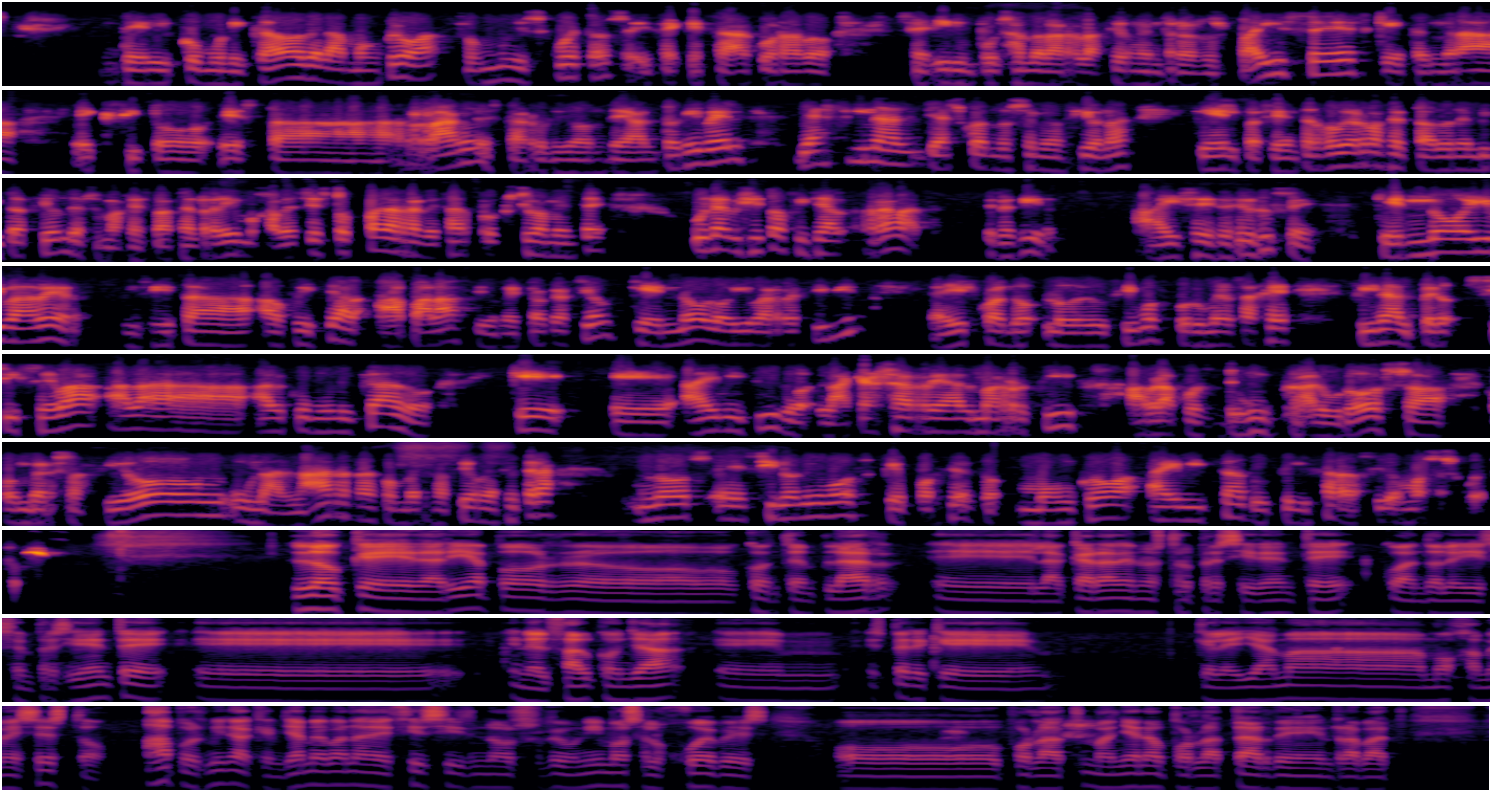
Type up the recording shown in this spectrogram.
del comunicado de la Moncloa son muy escuetos. Se dice que se ha acordado seguir impulsando la relación entre los dos países, que tendrá éxito esta RAN, esta reunión de alto nivel, y al final ya es cuando se menciona que el presidente del gobierno ha aceptado una invitación de Su Majestad el Rey Mohamed VI para realizar próximamente una visita oficial a Rabat. Es decir, ahí se deduce que no iba a haber visita oficial a Palacio en esta ocasión, que no lo iba a recibir, y ahí es cuando lo deducimos por un mensaje final. Pero si se va al comunicado que eh, ha emitido la Casa Real marroquí, habla pues de una calurosa conversación, una larga conversación, etcétera, unos eh, sinónimos que, por cierto, Moncloa ha evitado utilizar, han sido más escuetos. Lo que daría por oh, contemplar eh, la cara de nuestro presidente cuando le dicen, presidente, eh, en el Falcon ya, em, espere que, que, le llama Mohamed esto. Ah, pues mira, que ya me van a decir si nos reunimos el jueves o por la mañana o por la tarde en Rabat.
